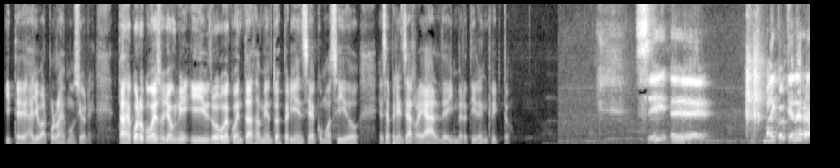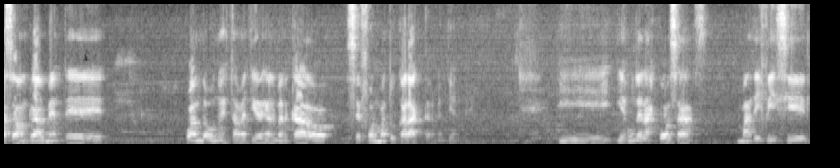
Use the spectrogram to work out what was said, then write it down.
y te deja llevar por las emociones. ¿Estás de acuerdo con eso, Johnny? Y luego me cuentas también tu experiencia, cómo ha sido esa experiencia real de invertir en cripto. Sí, eh, Michael tiene razón. Realmente cuando uno está metido en el mercado se forma tu carácter, ¿me entiendes? Y, y es una de las cosas más difícil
